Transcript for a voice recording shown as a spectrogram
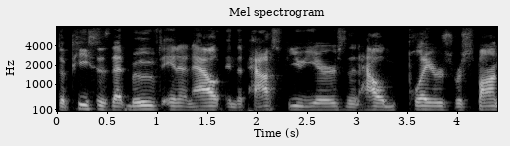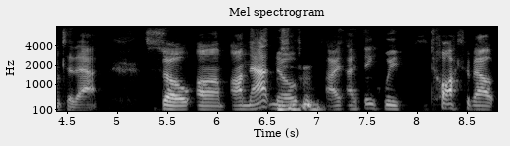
the pieces that moved in and out in the past few years, and then how players respond to that. So um, on that note, I, I, think we've talked about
